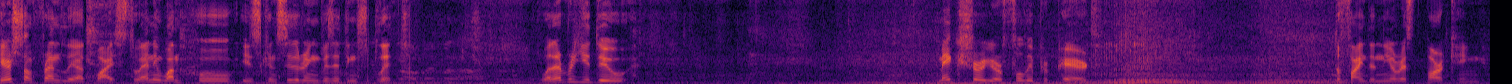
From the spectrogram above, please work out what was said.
Here's some friendly advice to anyone who is considering visiting Split. Whatever you do, make sure you're fully prepared to find the nearest parking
